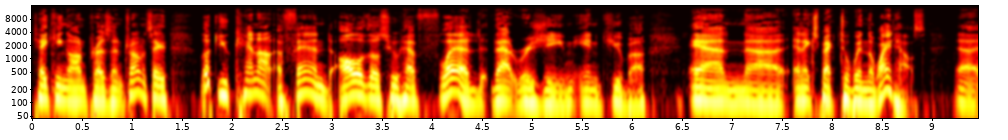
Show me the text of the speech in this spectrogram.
taking on President Trump and say, look, you cannot offend all of those who have fled that regime in Cuba and uh, and expect to win the White House. Uh,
